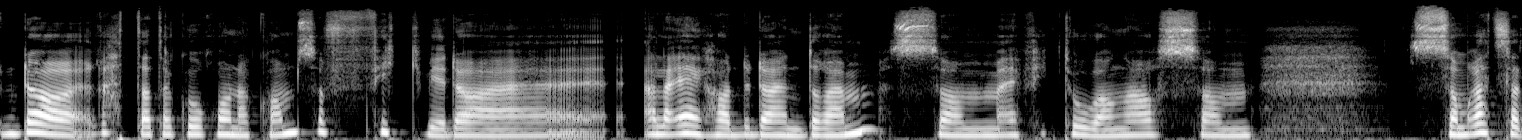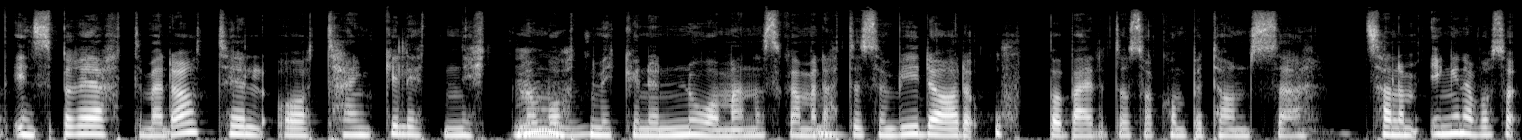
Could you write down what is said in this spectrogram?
da, rett etter korona kom, så fikk vi da Eller jeg hadde da en drøm som jeg fikk to ganger, som som rett og slett inspirerte meg da til å tenke litt nytt med Mm. måten vi kunne nå mennesker med dette, som vi da hadde opparbeidet oss av kompetanse. Selv om ingen av oss har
